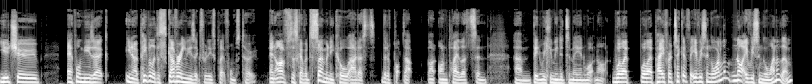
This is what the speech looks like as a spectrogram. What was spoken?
YouTube, Apple Music, you know, people are discovering music through these platforms too. And I've discovered so many cool artists that have popped up on, on playlists and um, been recommended to me and whatnot. Will I will I pay for a ticket for every single one of them? Not every single one of them,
